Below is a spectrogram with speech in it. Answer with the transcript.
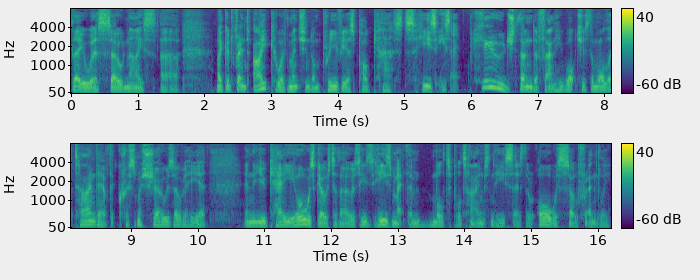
They were so nice. Uh, my good friend Ike, who I've mentioned on previous podcasts, he's he's a huge Thunder fan. He watches them all the time. They have the Christmas shows over here in the UK. He always goes to those. He's he's met them multiple times, and he says they're always so friendly.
